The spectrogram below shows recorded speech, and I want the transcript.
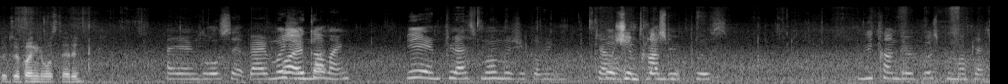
Tu veux pas une grosse télé? Elle a une grosse. Ben, moi, Ouais, j'ai quand moi- même. Lui, il a une plasma. Moi, j'ai comme une. Moi, j'ai une 32 plasma. pouces. Lui, 32 pouces pour moi, plasma.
